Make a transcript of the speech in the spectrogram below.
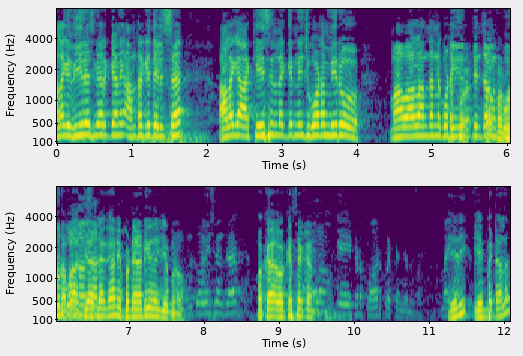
అలాగే వీరేష్ గారికి కానీ అందరికీ తెలుసు సార్. అలాగే ఆ కేసుల దగ్గర నుంచి కూడా మీరు మా వాళ్ళందరినీ కూడా వినిపించాలని తప్పకుండా కోరుకుంటున్నాం సార్. ఒక ఒక సెకండ్ ఇక్కడ పార్క్ ఏది? ఏం పెట్టాలో?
